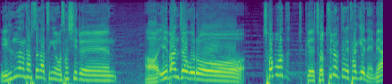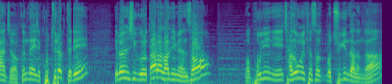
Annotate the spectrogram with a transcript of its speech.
이 흥랑 탑승 같은 경우 사실은 어 일반적으로 초보 그 저투력들이 타기엔 애매하죠. 근데 이제 고투력들이 이런 식으로 따라다니면서 뭐 본인이 자동을 켜서 뭐 죽인다던가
